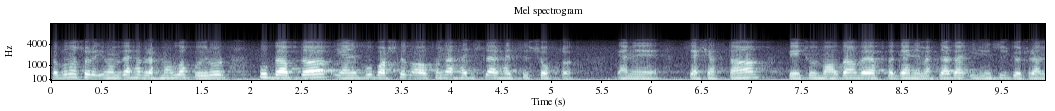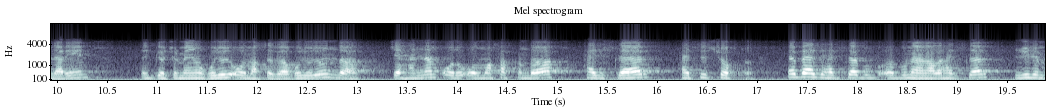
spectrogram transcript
və bundan sonra İmam Zəhəb rəhməllah buyurur, bu bəbdə, yəni bu başlıq altında hədislər hədsiz çoxdur. Yəni zəkatdan, beytülmaldan və yaxud da qənimətlərdən izinsiz götürənlərin e, götürməyin qulul olması və qululun da cəhənnəm odu olması haqqında hədislər hədsiz çoxdur. Və bəzi hədislər, bu, bu mənalı hədislər zülm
